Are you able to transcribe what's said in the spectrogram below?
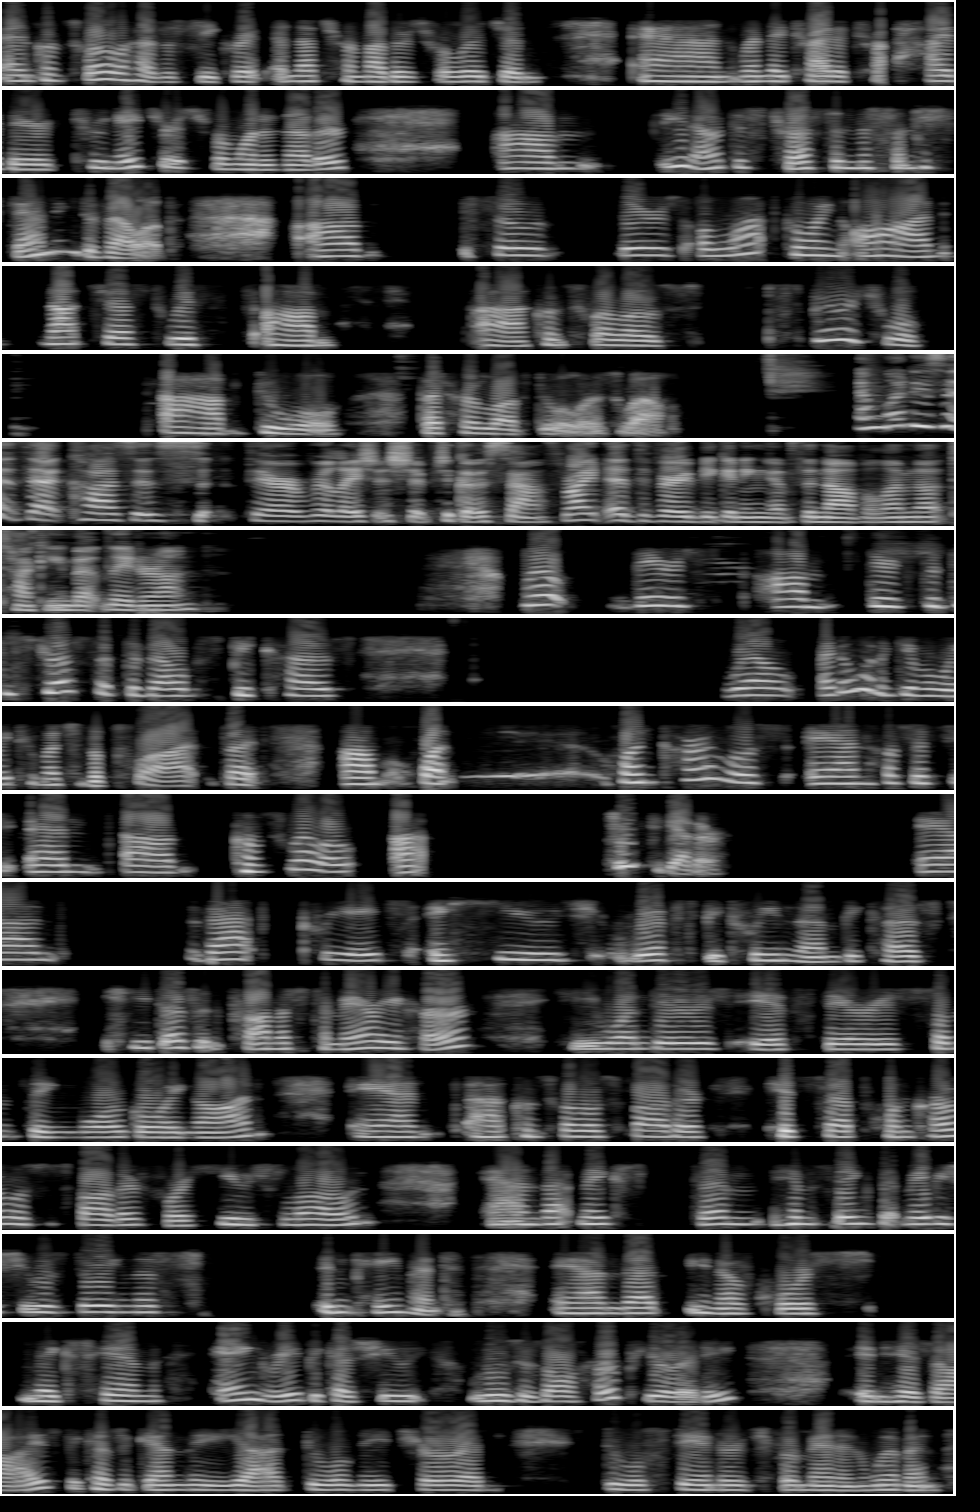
And Consuelo has a secret, and that's her mother's religion. And when they try to try, hide their true natures from one another, um, you know, distrust and misunderstanding develop. Um, so there's a lot going on, not just with um, uh, Consuelo's spiritual uh, duel, but her love duel as well. And what is it that causes their relationship to go south right at the very beginning of the novel? I'm not talking about later on. Well, there's um, there's the distress that develops because, well, I don't want to give away too much of the plot, but um, Juan, Juan Carlos and Jose and um, Consuelo uh, sleep together, and that creates a huge rift between them because he doesn't promise to marry her. He wonders if there is something more going on. And uh, Consuelo's father hits up Juan Carlos's father for a huge loan, and that makes them him think that maybe she was doing this in payment, and that you know, of course, makes him angry because she loses all her purity in his eyes because again the uh, dual nature and dual standards for men and women.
